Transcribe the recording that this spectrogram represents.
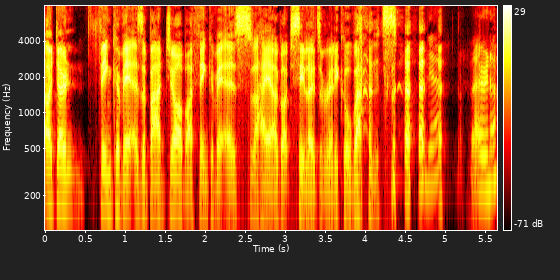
I don't think of it as a bad job. I think of it as hey, I got to see loads of really cool bands. yeah, fair enough.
